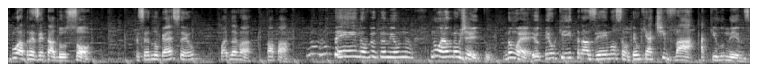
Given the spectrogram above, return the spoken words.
do apresentador só. Terceiro lugar é seu, pode levar, papá. Não, não tem, não, não, não é o meu jeito. Não é. Eu tenho que trazer a emoção, eu tenho que ativar aquilo neles.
